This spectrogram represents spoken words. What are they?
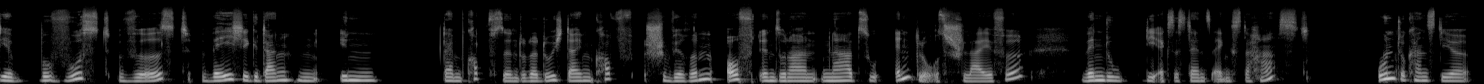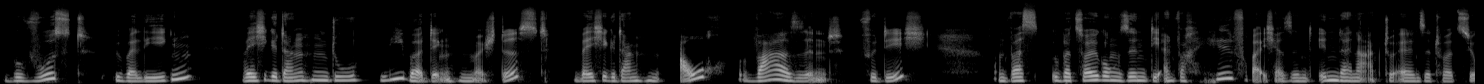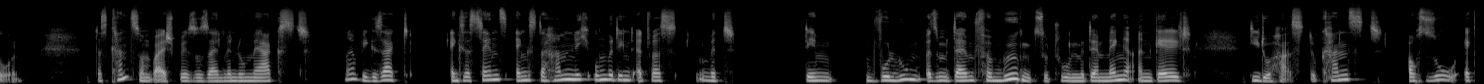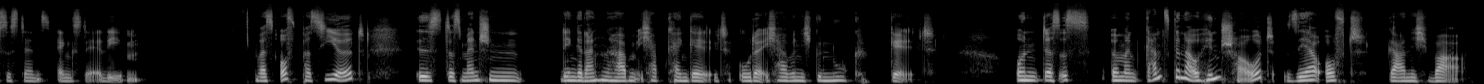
dir bewusst wirst, welche Gedanken in deinem Kopf sind oder durch deinen Kopf schwirren, oft in so einer nahezu Endlosschleife, wenn du die Existenzängste hast. Und du kannst dir bewusst überlegen, welche Gedanken du lieber denken möchtest, welche Gedanken auch wahr sind für dich und was Überzeugungen sind, die einfach hilfreicher sind in deiner aktuellen Situation. Das kann zum Beispiel so sein, wenn du merkst, ne, wie gesagt, Existenzängste haben nicht unbedingt etwas mit dem Volumen, also mit deinem Vermögen zu tun, mit der Menge an Geld, die du hast. Du kannst auch so Existenzängste erleben. Was oft passiert, ist, dass Menschen den Gedanken haben, ich habe kein Geld oder ich habe nicht genug Geld. Und das ist, wenn man ganz genau hinschaut, sehr oft gar nicht wahr.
